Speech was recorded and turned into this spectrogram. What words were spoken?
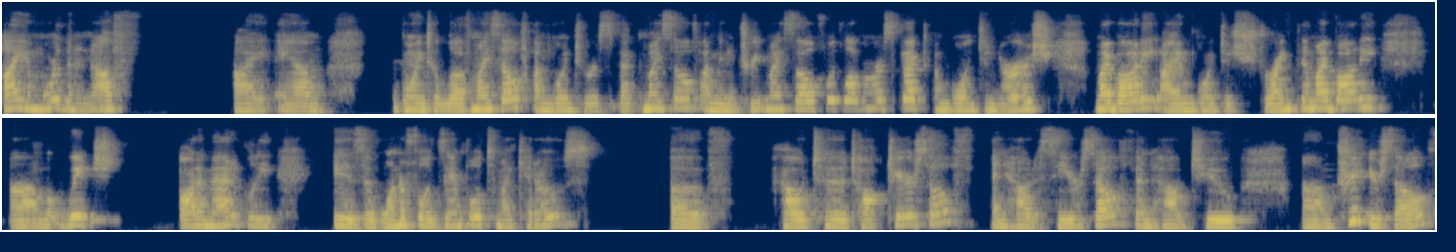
I am more than enough. I am going to love myself. I'm going to respect myself. I'm going to treat myself with love and respect. I'm going to nourish my body. I am going to strengthen my body, um, which automatically is a wonderful example to my kiddos of how to talk to yourself and how to see yourself and how to um, treat yourself.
